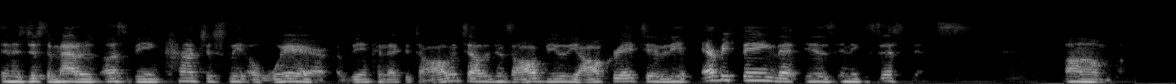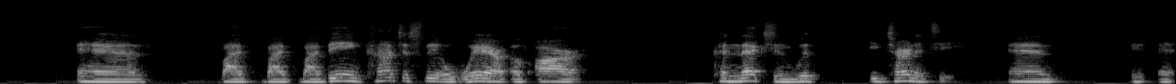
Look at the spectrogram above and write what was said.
and it's just a matter of us being consciously aware of being connected to all intelligence, all beauty, all creativity, everything that is in existence. Um, and by by by being consciously aware of our connection with eternity and, and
